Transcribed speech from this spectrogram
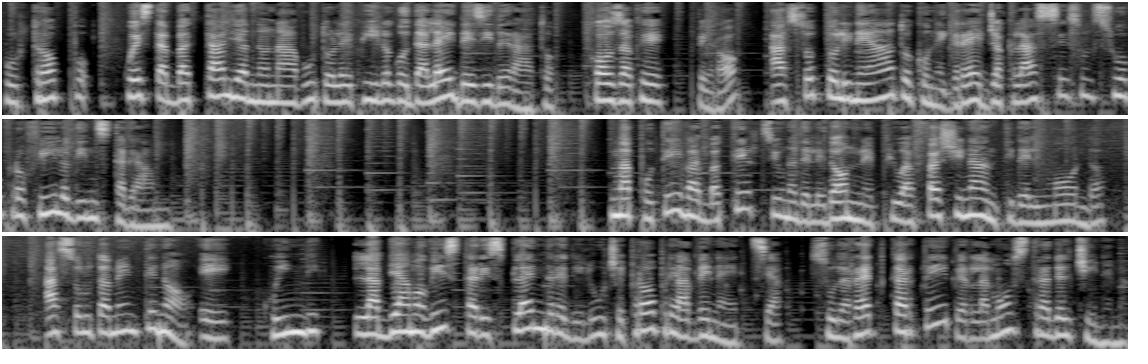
Purtroppo, questa battaglia non ha avuto l'epilogo da lei desiderato, cosa che, però, ha sottolineato con egregia classe sul suo profilo di Instagram. Ma poteva abbattersi una delle donne più affascinanti del mondo? Assolutamente no e, quindi, l'abbiamo vista risplendere di luce propria a Venezia, sul red carpet per la mostra del cinema.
